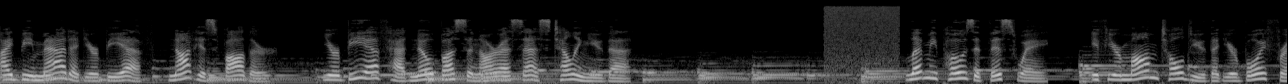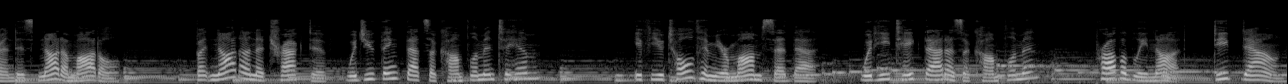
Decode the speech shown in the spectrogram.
I'd be mad at your BF, not his father. Your BF had no bus RSS telling you that. Let me pose it this way. If your mom told you that your boyfriend is not a model, but not unattractive, would you think that's a compliment to him? If you told him your mom said that, would he take that as a compliment? Probably not. Deep down,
